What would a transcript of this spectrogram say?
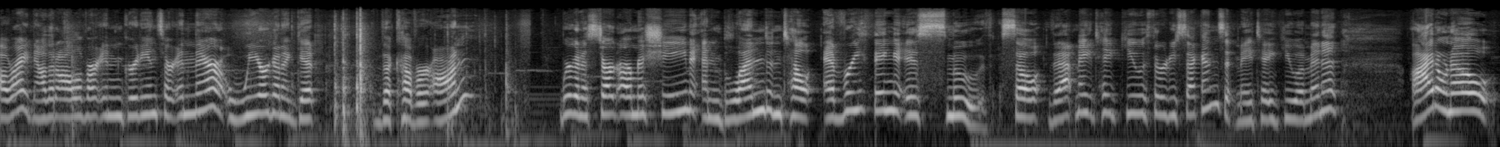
all right, now that all of our ingredients are in there, we are gonna get the cover on. We're gonna start our machine and blend until everything is smooth. So that may take you 30 seconds, it may take you a minute. I don't know,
